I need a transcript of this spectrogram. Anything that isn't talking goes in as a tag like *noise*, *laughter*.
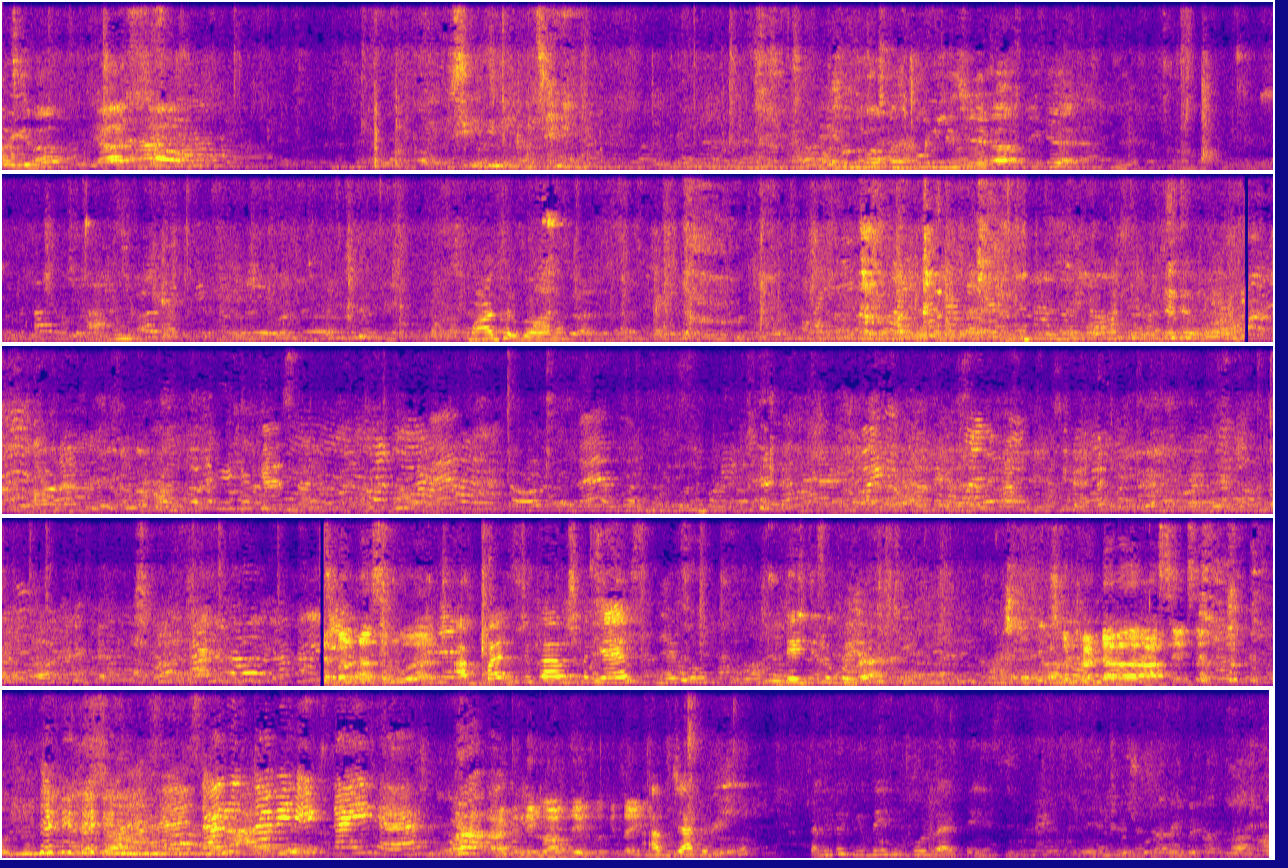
रही है ना? यस को मज़बूत लीजिएगा ठीक है? पाँच रुपये वाला बनना शुरू है अब बन चुका है उसमें गैस देखो तेज़ी से खुल रहा है। ठंडा लगा हाथ सेक सकते सर उतना भी हीट है। आगे देखो आप देखो कितना heat अब जाके देखो। तभी तक तेज़ी खुल रहा है तेज़ी से। छूना नहीं बेटा ब्लास्ट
